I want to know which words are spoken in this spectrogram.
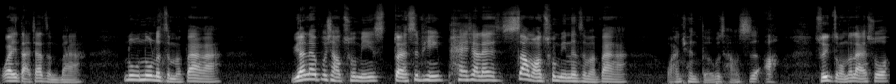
万一打架怎么办啊？路怒了怎么办啊？原来不想出名，短视频拍下来上网出名了怎么办啊？完全得不偿失啊！所以总的来说，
